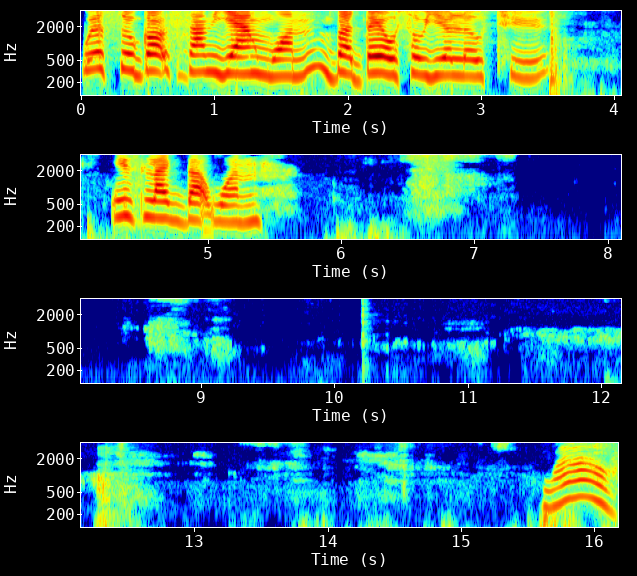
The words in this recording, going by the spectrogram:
We also got some young one, but they also yellow too. It's like that one. Wow.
